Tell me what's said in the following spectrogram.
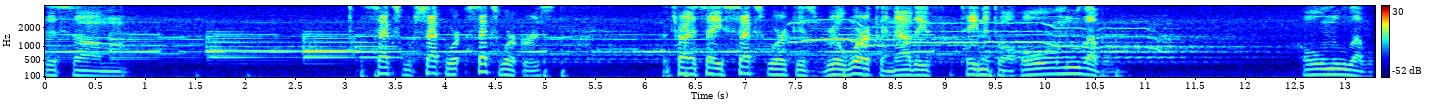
this um, sex sex, sex workers they're trying to say sex work is real work, and now they've taken it to a whole new level. Whole new level.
